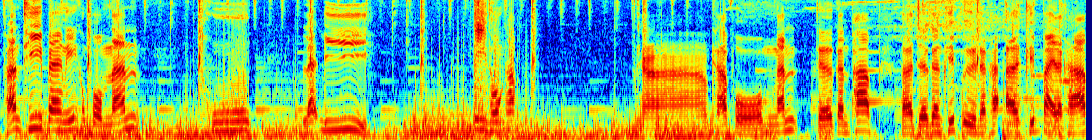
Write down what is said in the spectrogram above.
เพราะฉะนั้นที่แปลงนี้ของผมนั้นถูกและดีตีธงครับ ครับครับผมงั้นเจอกันภาพเอ่อเจอกันคลิปอื่นนะครับเอ่อคลิปใหม่นะครับ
